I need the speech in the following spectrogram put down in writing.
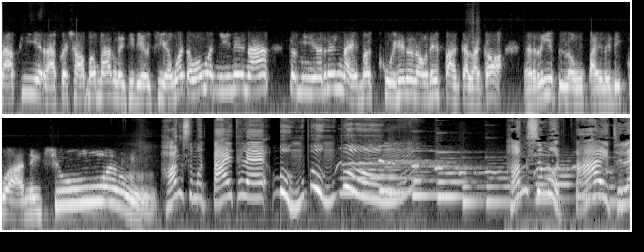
รับพี่รับก็ชอบมากๆเลยทีเดียวเชียวว่าแต่ว่าวันนี้เนี่ยนะ จะมีเรื่องไหนมาคุยให้น้องๆได้ฟังกันแล้วก็รีบลงไปเลยดีกว่าในช่วง ห้องสมุดใต้ทะเลบุ๋งบุ๋งบุ๋งห้องสมุดใต้ทะเล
